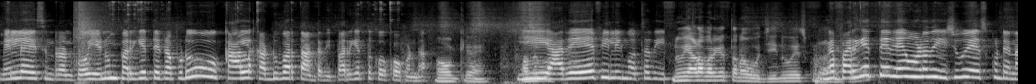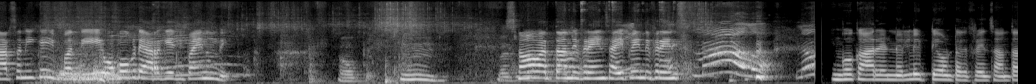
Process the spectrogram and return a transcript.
మెల్లో వేసిండ్రు అనుకో ఎనుము పరిగెత్తేటప్పుడు కాళ్ళకి అడ్డు పడతా ఉంటది పరిగెత్తుకోకుండా ఓకే. ఈ అదే ఫీలింగ్ వస్తుంది. నువ్వు ఏడ పరిగెత్తావు ఉజ్జి నువ్వు వేసుకున్నా ఇంకా పరిగెత్తేది ఏమి ఉండదు ఈ షూ వేసుకుంటే నర్సనీకే ఇబ్బంది. ఒక్కొక్కటి అర కేజీ పైన ఉంది. ఓకే. స్నో పడుతుంది ఫ్రెండ్స్ అయిపోయింది ఫ్రెండ్స్ ఇంకొక ఆరేడు నెలలు ఇట్టే ఉంటుంది ఫ్రెండ్స్ అంతా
